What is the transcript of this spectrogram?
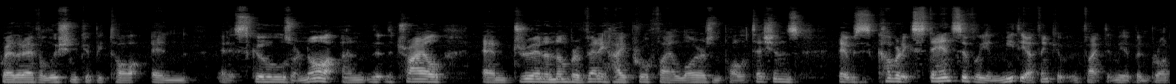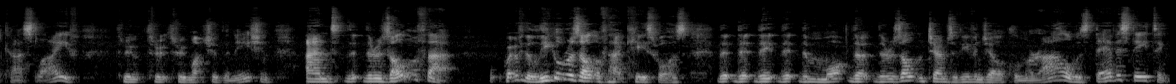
whether evolution could be taught in uh, schools or not. And the, the trial um, drew in a number of very high profile lawyers and politicians it was covered extensively in media. I think, it, in fact, it may have been broadcast live through through through much of the nation. And the, the result of that, whatever the legal result of that case was, the the the the, the, the, the result in terms of evangelical morale was devastating,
